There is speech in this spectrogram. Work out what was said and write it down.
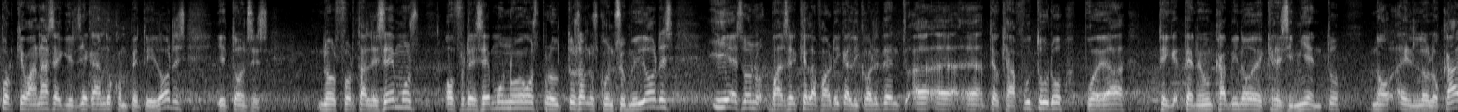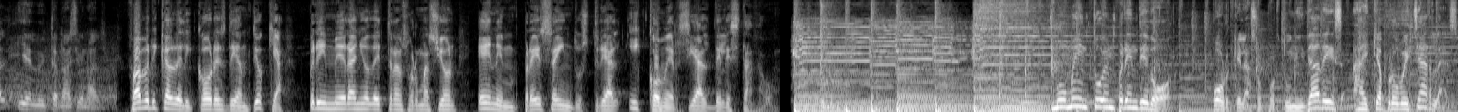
porque van a seguir llegando competidores. Y entonces, nos fortalecemos, ofrecemos nuevos productos a los consumidores y eso va a hacer que la fábrica de licores de Antioquia Futuro pueda tener un camino de crecimiento en lo local y en lo internacional. Fábrica de licores de Antioquia, primer año de transformación en empresa industrial y comercial del Estado. Momento emprendedor porque las oportunidades hay que aprovecharlas.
